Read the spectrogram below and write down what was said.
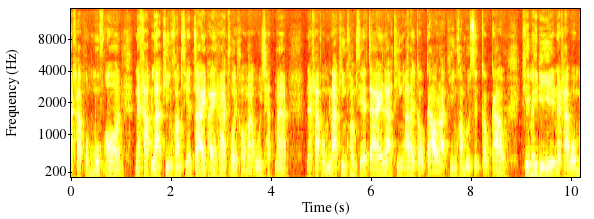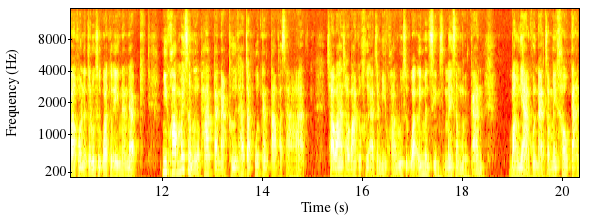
นะครับผม move on นะครับละทิ้งความเสียใจไพ่ห้าถ้วยเข้ามาอุ้ยชัดมาก นะครับผมละทิ้งความเสียใจละทิ้งอะไรเก่าๆละทิ้งความรู้สึกเก่าๆ ที่ไม่ดีนะครับผมบางคนอาจจะรู้สึกว่าตัวเองนั้นแบบมีความไม่เสมอภาคกันนะคือถ้าจะพูดกันตามภาษา ชาวบ้านชาวบ้านก็คืออาจจะมีความรู้สึกว่าเอ้ยมันสินไม่เสมอกันบางอย่างคุณอาจจะไม่เข้ากัน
